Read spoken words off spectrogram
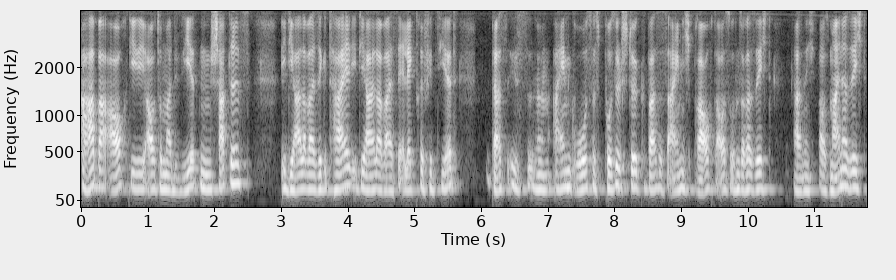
aber auch die automatisierten Shuttles, idealerweise geteilt, idealerweise elektrifiziert. Das ist ähm, ein großes Puzzlestück, was es eigentlich braucht aus unserer Sicht, also nicht aus meiner Sicht,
